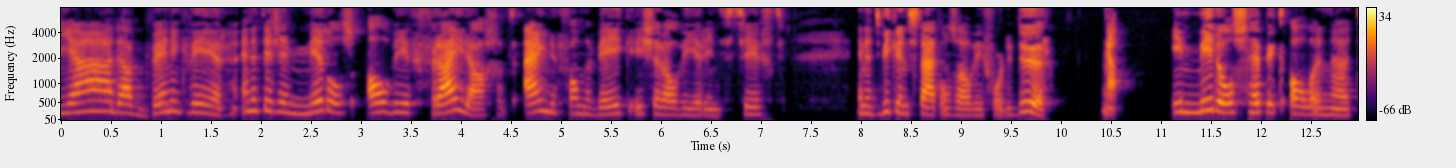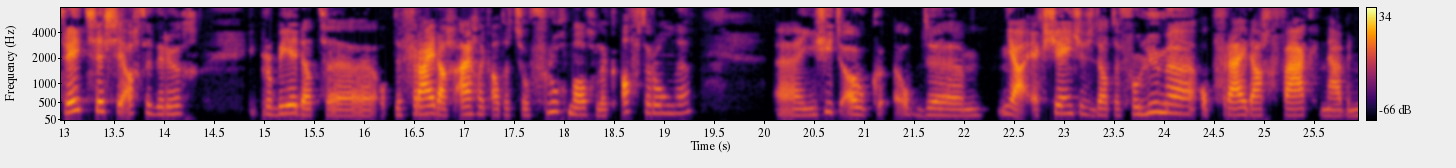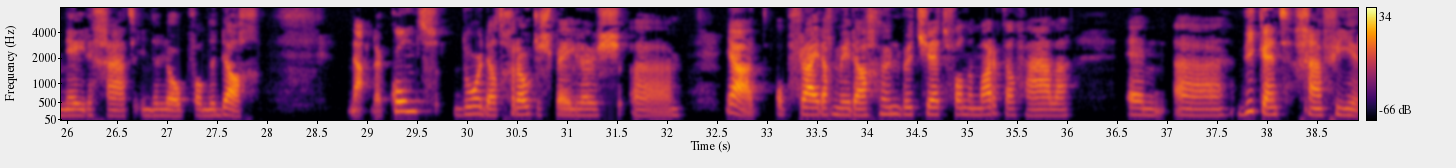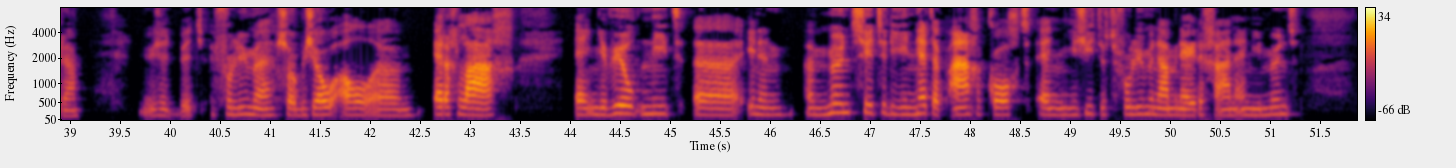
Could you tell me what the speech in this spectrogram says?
Ja, daar ben ik weer. En het is inmiddels alweer vrijdag. Het einde van de week is er alweer in het zicht. En het weekend staat ons alweer voor de deur. Nou, inmiddels heb ik al een uh, trade sessie achter de rug. Ik probeer dat uh, op de vrijdag eigenlijk altijd zo vroeg mogelijk af te ronden. Uh, je ziet ook op de ja, exchanges dat de volume op vrijdag vaak naar beneden gaat in de loop van de dag. Nou, dat komt doordat grote spelers uh, ja, op vrijdagmiddag hun budget van de markt afhalen en uh, weekend gaan vieren. Nu is het volume sowieso al uh, erg laag. En je wilt niet uh, in een, een, munt zitten die je net hebt aangekocht. En je ziet het volume naar beneden gaan. En die munt,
